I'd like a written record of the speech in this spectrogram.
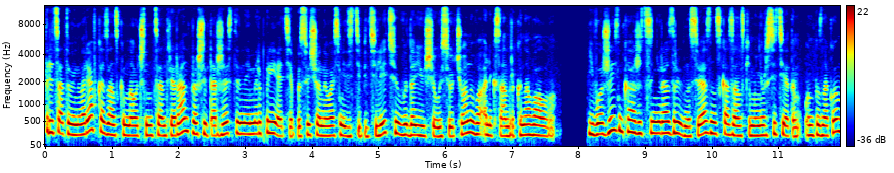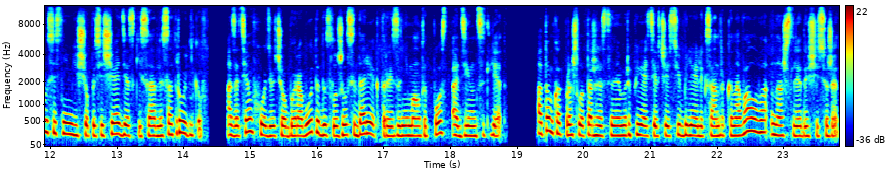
30 января в Казанском научном центре РАН прошли торжественные мероприятия, посвященные 85-летию выдающегося ученого Александра Коновалова. Его жизнь, кажется, неразрывно связана с Казанским университетом. Он познакомился с ним еще посещая детский сад для сотрудников а затем в ходе учебы и работы дослужился до ректора и занимал этот пост 11 лет. О том, как прошло торжественное мероприятие в честь юбилея Александра Коновалова, наш следующий сюжет.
